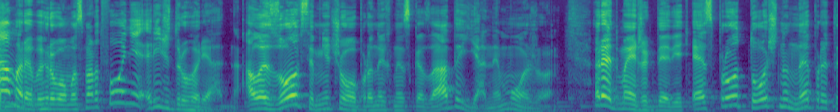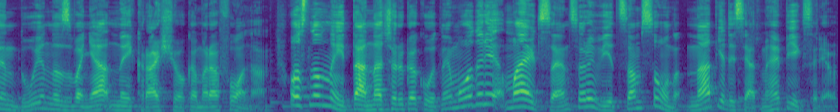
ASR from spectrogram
Камери в ігровому смартфоні річ другорядна, але зовсім нічого про них не сказати я не можу. Red Magic 9S Pro точно не претендує на звання найкращого камерафона. Основний та надширококутний модулі мають сенсори від Samsung на 50 мегапікселів.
